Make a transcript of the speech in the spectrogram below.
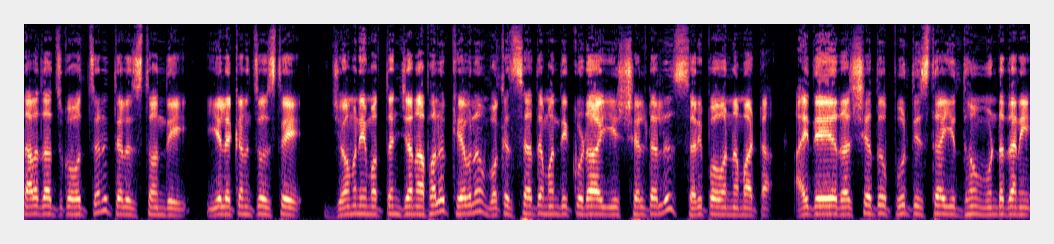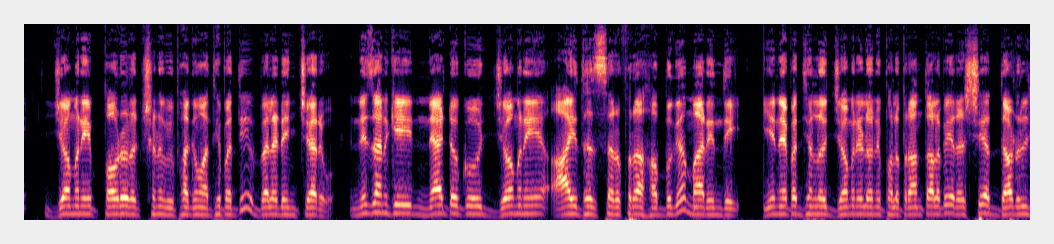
తలదాచుకోవచ్చని తెలుస్తోంది. ఈ లెక్కను చూస్తే జర్మనీ మొత్తం జనాభాలో కేవలం ఒక శాతం మంది కూడా ఈ షెల్టర్లు సరిపోవన్నమాట. అయితే రష్యాతో పూర్తిస్థాయి యుద్ధం ఉండదని జర్మనీ పౌర రక్షణ విభాగం అధిపతి వెల్లడించారు. నిజానికి నాటోకు జర్మనీ ఆయుధ సరఫరా హబ్బుగా మారింది. ఈ నేపథ్యంలో జర్మనీలోని పలు ప్రాంతాలపై రష్యా దాడులు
